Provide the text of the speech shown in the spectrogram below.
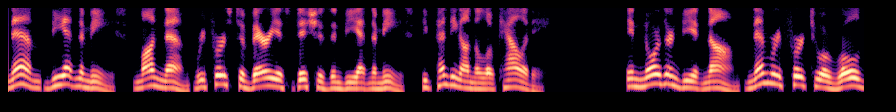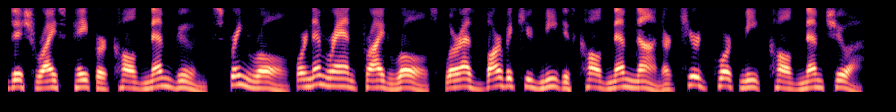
Nem Vietnamese, Mon Nem, refers to various dishes in Vietnamese, depending on the locality. In northern Vietnam, nem refer to a roll dish rice paper called nem cuon spring roll, or nem ran fried rolls, whereas barbecued meat is called nem nuong or cured pork meat called nem chua.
